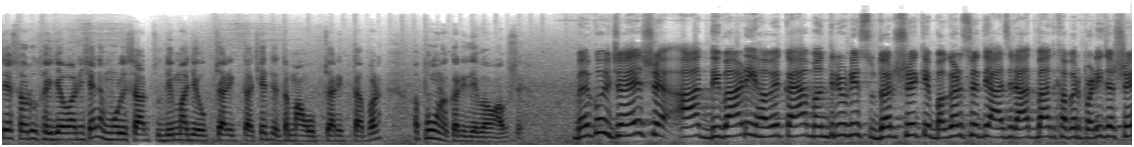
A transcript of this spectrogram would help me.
તે શરૂ થઈ જવાની છે ને મોડી સાંજ સુધીમાં જે ઔપચારિકતા છે તે તમામ ઔપચારિકતા પણ પૂર્ણ કરી દેવામાં આવશે. બિલકુલ, જયેશ, આ દિવાળી હવે કયા મંત્રીઓની સુધરશે કે બગડશે તે આજ રાત બાદ ખબર પડી જશે.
